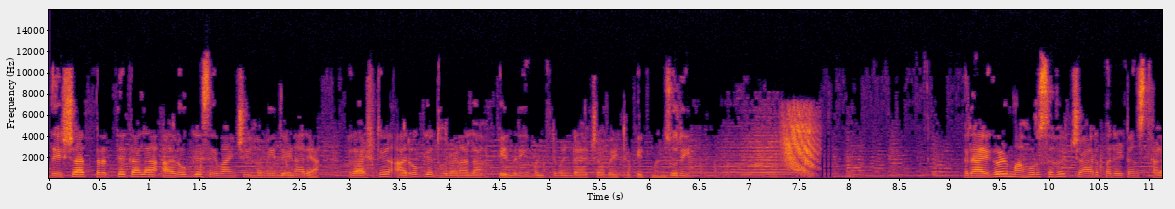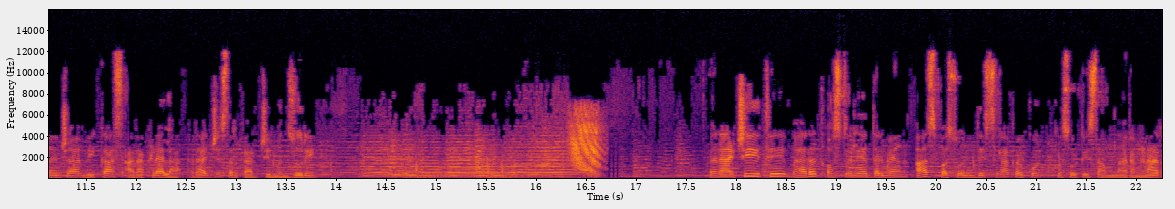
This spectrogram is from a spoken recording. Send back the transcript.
देशात प्रत्येकाला आरोग्य सेवांची हमी देणाऱ्या राष्ट्रीय आरोग्य धोरणाला केंद्रीय मंत्रिमंडळाच्या बैठकीत मंजुरी. रायगड माहूरसह चार पर्यटन स्थळांच्या विकास आराखड्याला राज्य सरकारची मंजुरी. रांची इथे भारत ऑस्ट्रेलिया दरम्यान आजपासून तिसरा क्रकोट कसोटी सामना रंगणार.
